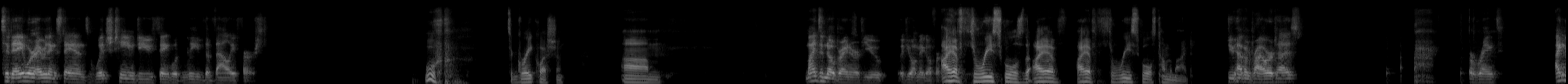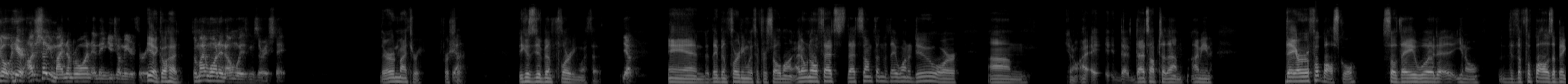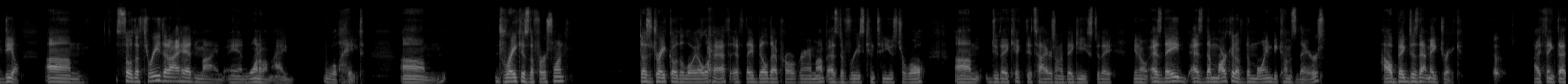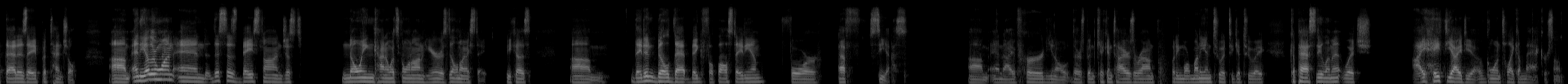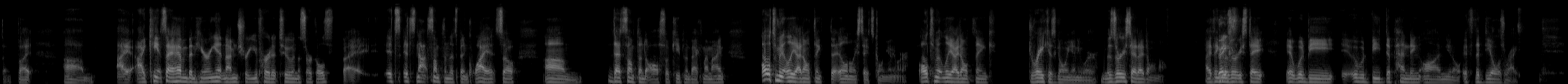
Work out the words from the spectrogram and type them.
today, where everything stands, which team do you think would leave the Valley first? Oof, it's a great question. Um, mine's a no-brainer if you if you want me to go first. I have three schools that I have I have three schools come to mind. Do you have them prioritized or ranked? I can go here. I'll just tell you my number one, and then you tell me your three. Yeah, go ahead. So my one and only is Missouri State. They're in my three for sure, yeah. because they've been flirting with it. Yep. And they've been flirting with it for so long. I don't know if that's that's something that they want to do or, um, you know, I that, that's up to them. I mean, they are a football school, so they would, uh, you know, the, the, football is a big deal. Um, so the three that I had in mind, and one of them I will hate. Um, Drake is the first one. Does Drake go the Loyola path if they build that program up as DeVries continues to roll? Um, do they kick the tires on a Big East? Do they, you know, as they as the market of Des Moines becomes theirs, how big does that make Drake? Yep. I think that that is a potential. Um, and the other one, and this is based on just knowing kind of what's going on here is Illinois State because um, they didn't build that big football stadium for FCS. Um, and I've heard, you know, there's been kicking tires around putting more money into it to get to a capacity limit, which I hate the idea of going to like a MAC or something. But um, I I can't say I haven't been hearing it, and I'm sure you've heard it too in the circles. But it's it's not something that's been quiet. So um, that's something to also keep in the back of my mind. Ultimately, I don't think the Illinois State's going anywhere. Ultimately, I don't think Drake is going anywhere. Missouri State, I don't know. I think Drake's, Missouri State it would be it would be depending on you know if the deal is right.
